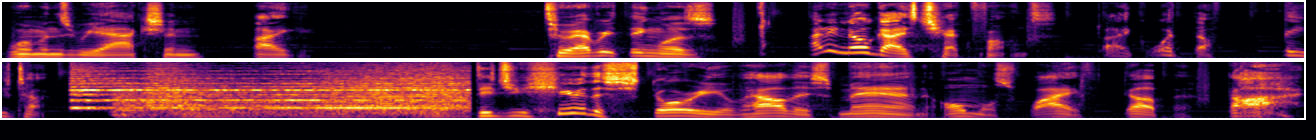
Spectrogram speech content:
woman's reaction? Like to everything was, I didn't know guys check phones. Like, what the f- are you talking? Did you hear the story of how this man almost wifed up died?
